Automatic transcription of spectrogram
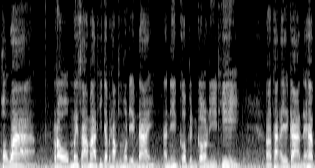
เพราะว่าเราไม่สามารถที่จะไปทำสำนวนเองได้ อันนี้ก็เป็นกรณีที่ทางอายการนะครับ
